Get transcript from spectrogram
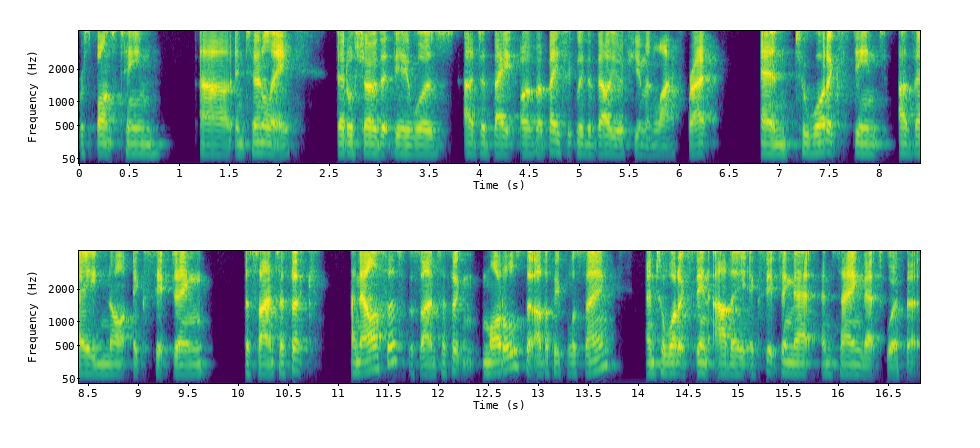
response team uh, internally that'll show that there was a debate over basically the value of human life, right? And to what extent are they not accepting the scientific analysis, the scientific models that other people are saying? And to what extent are they accepting that and saying that's worth it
